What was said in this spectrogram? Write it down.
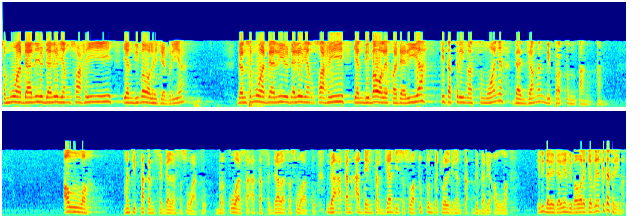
semua dalil-dalil yang sahih yang dibawa oleh Jabriyah dan semua dalil-dalil yang sahih yang dibawa oleh Qadariyah kita terima semuanya dan jangan dipertentangkan. Allah menciptakan segala sesuatu, berkuasa atas segala sesuatu. Nggak akan ada yang terjadi sesuatu pun kecuali dengan takdir dari Allah. Ini dalil-dalil yang dibawa oleh Jabriyah kita terima.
